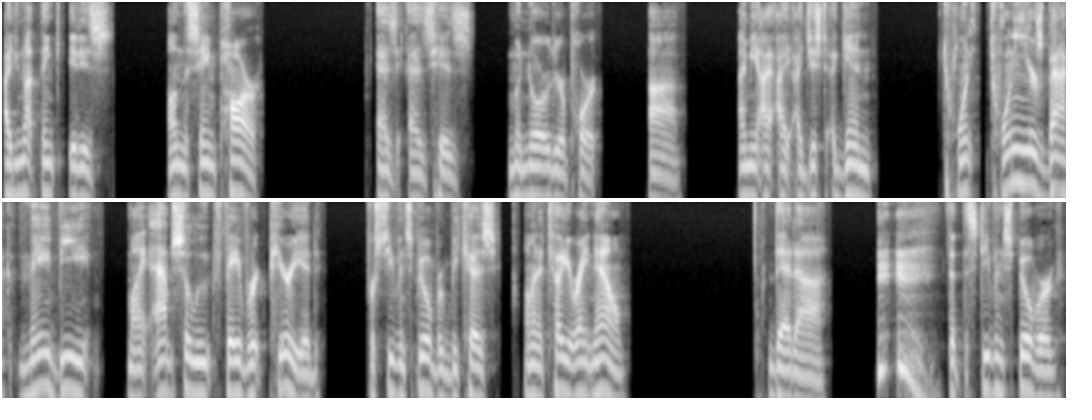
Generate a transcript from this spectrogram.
I do not think it is on the same par as as his Minority Report. Uh, I mean, I, I just again, 20, 20 years back may be my absolute favorite period for Steven Spielberg because I'm going to tell you right now that uh, that the Steven Spielberg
